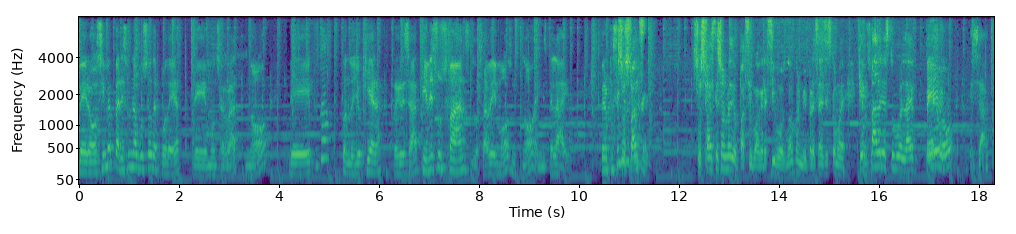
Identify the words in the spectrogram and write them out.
pero sí me parece un abuso de poder de Montserrat, ¿no? De, pues no, cuando yo quiera regresar. Tiene sus fans, lo sabemos, ¿no? En este live. Pero pues ella sus fans sus fans que son medio pasivo-agresivos, ¿no? Con mi presencia es como de, qué padre estuvo el live, pero... exacto,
